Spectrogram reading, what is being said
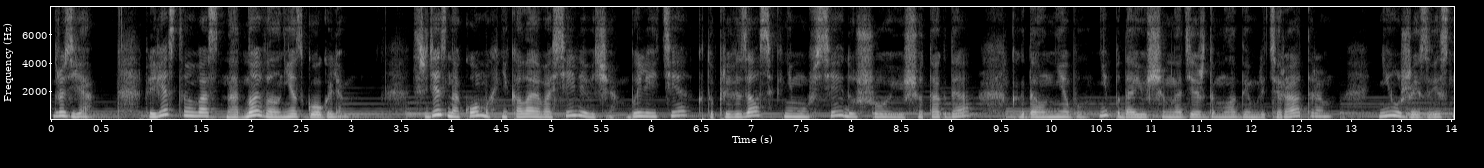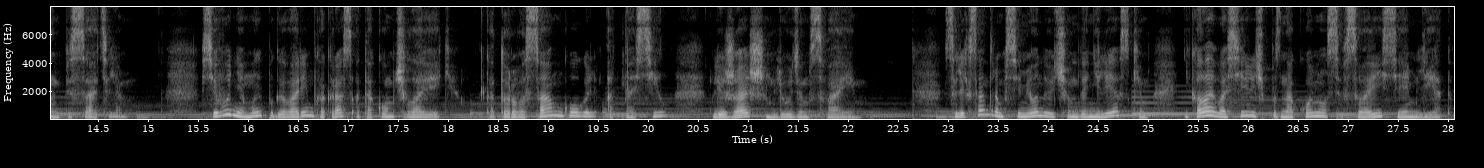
Друзья, приветствуем вас на одной волне с Гоголем. Среди знакомых Николая Васильевича были и те, кто привязался к нему всей душой еще тогда, когда он не был ни подающим надежды молодым литератором, ни уже известным писателем. Сегодня мы поговорим как раз о таком человеке, которого сам Гоголь относил ближайшим людям своим. С Александром Семеновичем Данилевским Николай Васильевич познакомился в свои семь лет.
